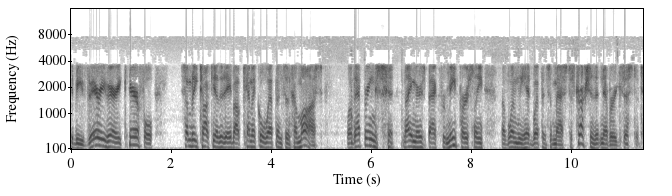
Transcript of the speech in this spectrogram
to be very, very careful. Somebody talked the other day about chemical weapons and Hamas. Well, that brings nightmares back for me personally of when we had weapons of mass destruction that never existed,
